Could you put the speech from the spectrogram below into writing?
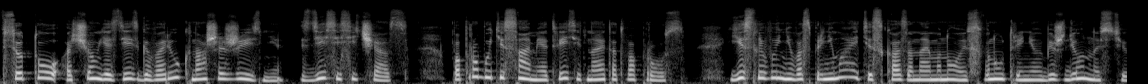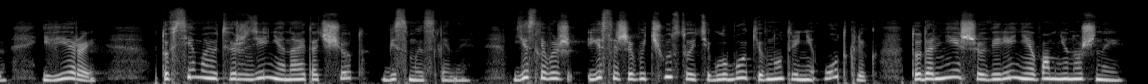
все то, о чем я здесь говорю, к нашей жизни, здесь и сейчас. Попробуйте сами ответить на этот вопрос. Если вы не воспринимаете сказанное мною с внутренней убежденностью и верой, то все мои утверждения на этот счет бессмысленны. Если, вы, если же вы чувствуете глубокий внутренний отклик, то дальнейшие уверения вам не нужны.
